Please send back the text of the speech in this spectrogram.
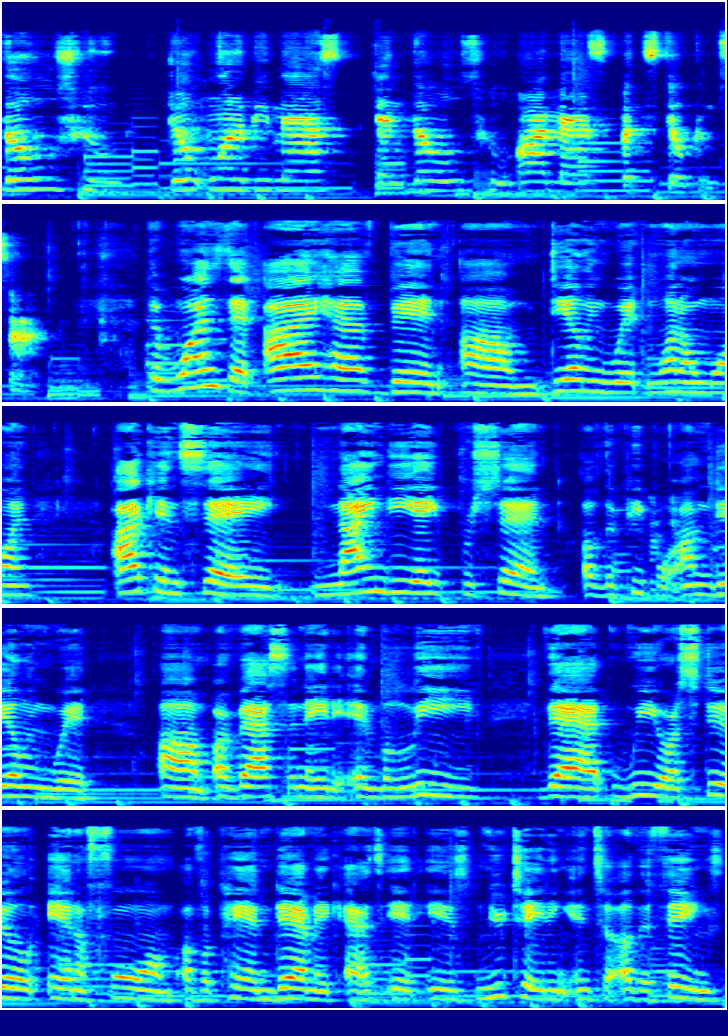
those who don't want to be masked and those who are masked but still concerned? The ones that I have been um, dealing with one on one, I can say 98% of the people I'm dealing with um, are vaccinated and believe that we are still in a form of a pandemic as it is mutating into other things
